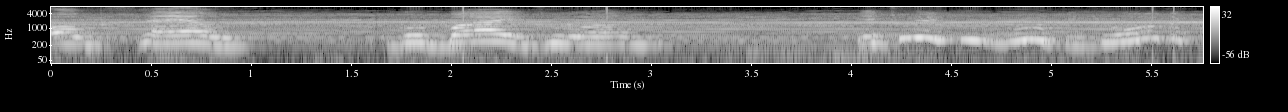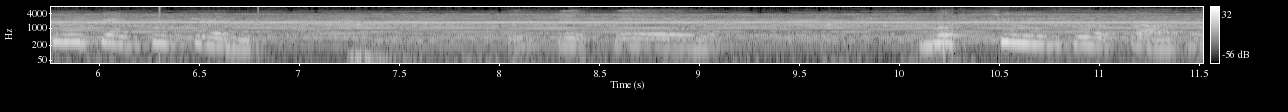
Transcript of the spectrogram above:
обсел. Goodbye, Жуан. Я чую якісь звуки, чого так летять шахеди? Хе-хе-хе. Бо чую, що каже.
